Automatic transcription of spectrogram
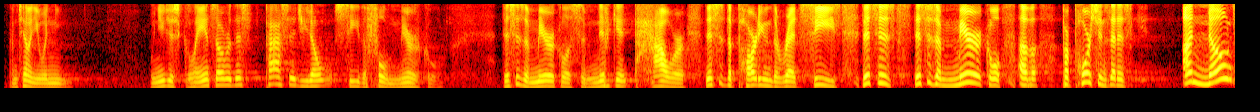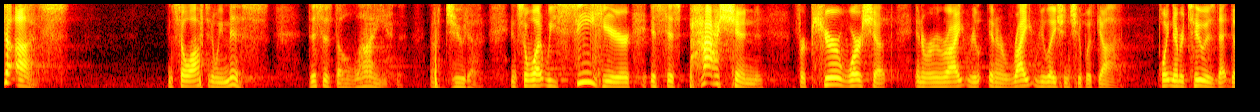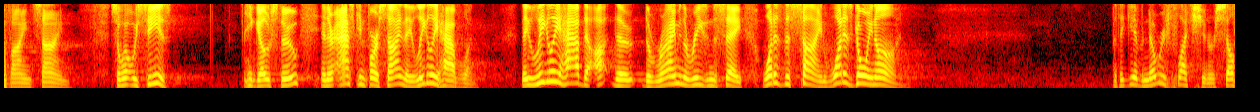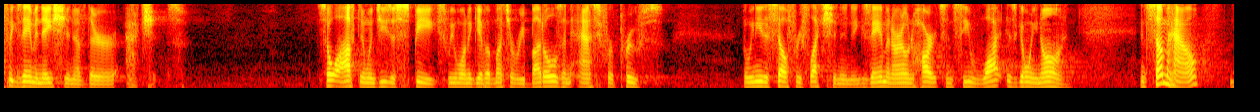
I'm telling you, when when you just glance over this passage, you don't see the full miracle. This is a miracle of significant power. This is the parting of the Red Seas. This is, this is a miracle of proportions that is unknown to us. And so often we miss. This is the lion of Judah. And so what we see here is this passion for pure worship in a right, in a right relationship with God. Point number two is that divine sign. So what we see is he goes through and they're asking for a sign. They legally have one. They legally have the, uh, the, the rhyme and the reason to say, what is the sign? What is going on? But they give no reflection or self examination of their actions. So often, when Jesus speaks, we want to give a bunch of rebuttals and ask for proofs. But we need a self reflection and examine our own hearts and see what is going on. And somehow,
